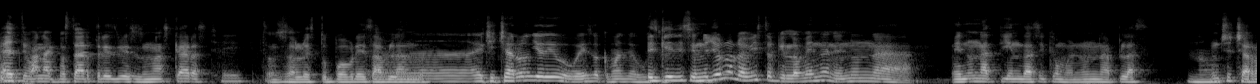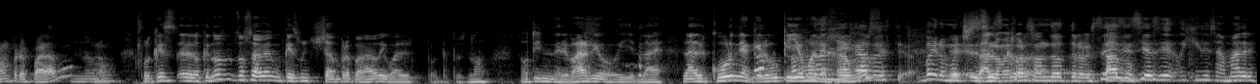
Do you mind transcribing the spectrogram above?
Eh, te van a costar tres veces más caras. Sí. Entonces solo es tu pobreza hablando. Ah, el chicharrón yo digo, güey, es lo que más me gusta. Es que dicen, yo no lo he visto que lo vendan en una en una tienda así como en una plaza. No. ¿Un chicharrón preparado? No, porque es, eh, lo que no, no saben que es un chicharrón preparado igual, porque pues no, no tienen el barrio y la, la alcurnia que No, Luke y yo manejamos. a este- Bueno, muchos Eh, a es lo mejor como- son de otro estado. Sí, sí, sí, oye, ¿qué es esa madre?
